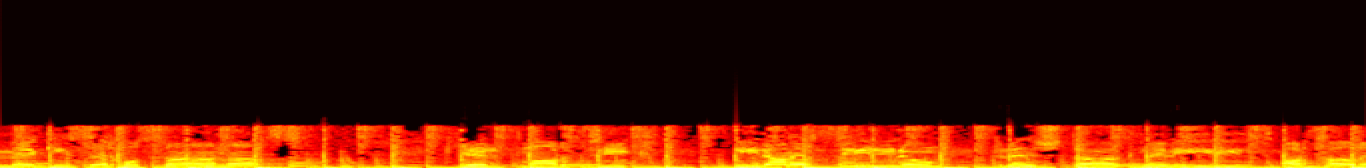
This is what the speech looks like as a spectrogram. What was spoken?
մեկին սեր խոսանաս Երբ մարդիկ իրան է սիրում Հրեշտակներից արդար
